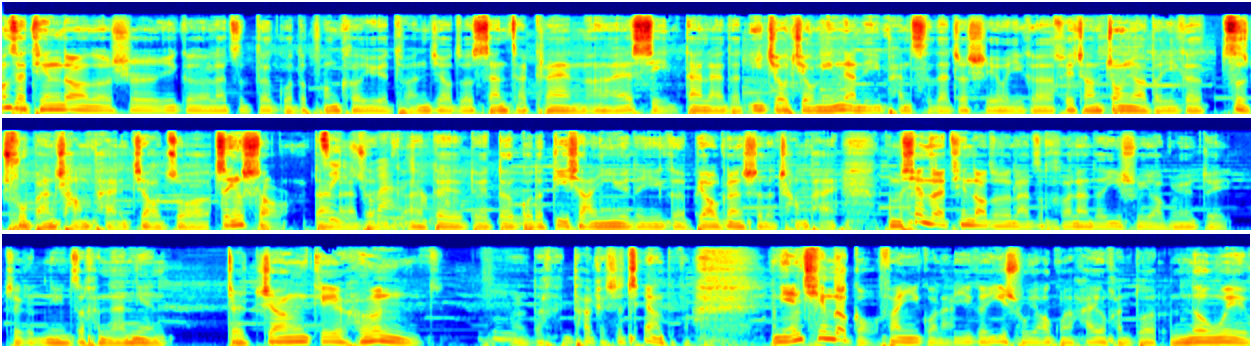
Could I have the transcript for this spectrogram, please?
刚才听到的是一个来自德国的朋克乐团，叫做 Santa Clan 啊 s i 带来的1990年的一盘磁带，这是由一个非常重要的一个自出版厂牌叫做 Zinso 带来的一个，版的厂牌哎对对，德国的地下音乐的一个标杆式的厂牌。那么现在听到的是来自荷兰的艺术摇滚乐队，这个名字很难念，叫 Jungle Hund。啊，大大概是这样的吧。年轻的狗翻译过来，一个艺术摇滚，还有很多 no wave，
